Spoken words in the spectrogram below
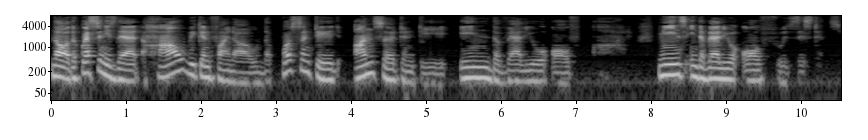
Now the question is that how we can find out the percentage uncertainty in the value of R means in the value of resistance.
